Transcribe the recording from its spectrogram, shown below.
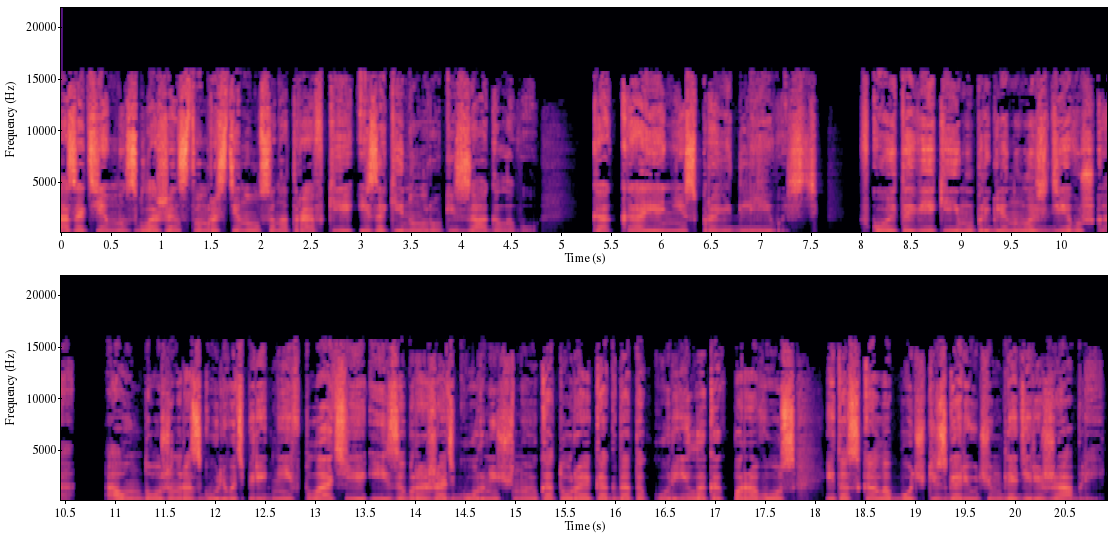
а затем с блаженством растянулся на травке и закинул руки за голову. Какая несправедливость! В кои-то веки ему приглянулась девушка, а он должен разгуливать перед ней в платье и изображать горничную, которая когда-то курила, как паровоз, и таскала бочки с горючим для дирижаблей.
